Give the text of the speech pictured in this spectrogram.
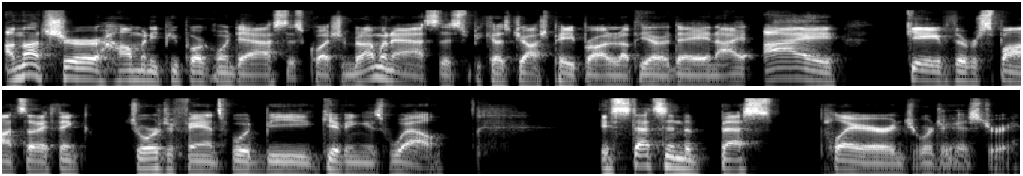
I'm not sure how many people are going to ask this question, but I'm going to ask this because Josh Pate brought it up the other day, and I I gave the response that I think Georgia fans would be giving as well. Is Stetson the best player in Georgia history?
